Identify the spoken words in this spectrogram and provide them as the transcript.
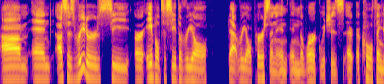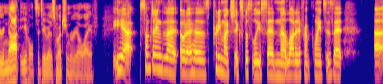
Um, and us as readers see are able to see the real that real person in in the work, which is a, a cool thing you're not able to do as much in real life. Yeah, something that Oda has pretty much explicitly said in a lot of different points is that uh,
